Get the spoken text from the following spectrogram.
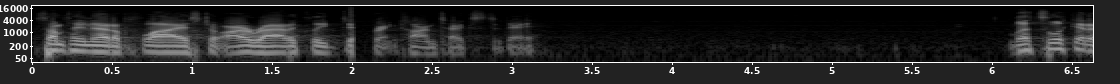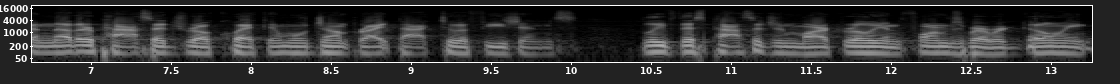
something that applies to our radically different context today? Let's look at another passage real quick and we'll jump right back to Ephesians. I believe this passage in Mark really informs where we're going.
